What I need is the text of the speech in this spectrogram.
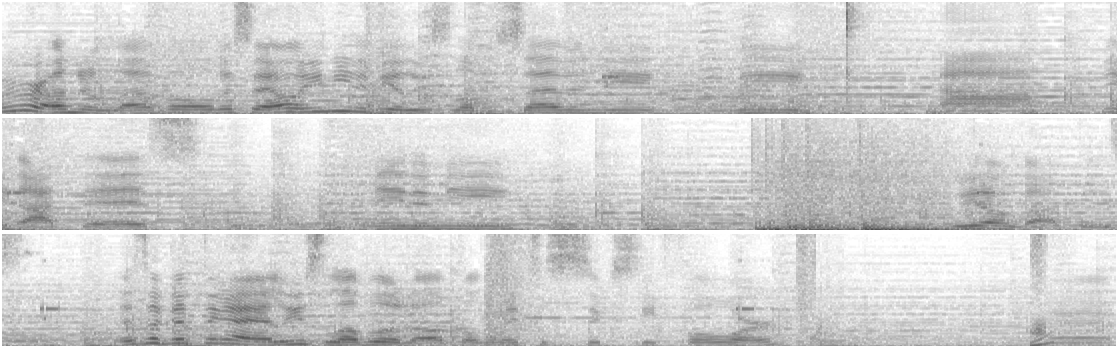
we were under level. They say, oh, you need to be at least level 70. Me, nah, we got this to me. We don't got this. It's a good thing I at least leveled it up all the way to 64. Alright.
